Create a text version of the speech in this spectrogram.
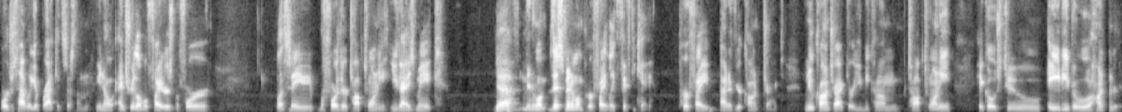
or just have like a bracket system. You know, entry level fighters before, let's say before their top twenty, you guys make yeah, minimum this minimum per fight like 50k per fight out of your contract. New contract or you become top 20 it goes to 80 to 100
